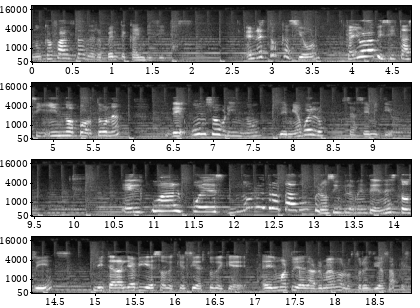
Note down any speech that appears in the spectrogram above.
nunca falta, de repente caen visitas. En esta ocasión cayó la visita así inoportuna de un sobrino de mi abuelo, o sea, mi tío. El cual pues no lo he tratado, pero simplemente en estos días, literal ya vi eso de que es cierto de que el muerto le ha arrimado a los tres días apesta.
